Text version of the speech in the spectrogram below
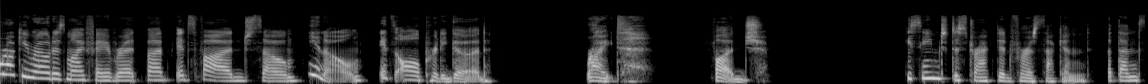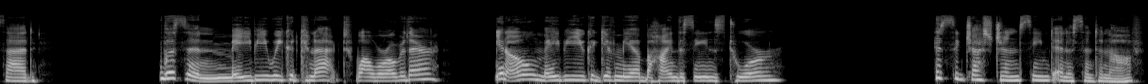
Rocky Road is my favorite, but it's fudge, so, you know, it's all pretty good. Right fudge. He seemed distracted for a second, but then said, Listen, maybe we could connect while we're over there. You know, maybe you could give me a behind the scenes tour. His suggestion seemed innocent enough.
